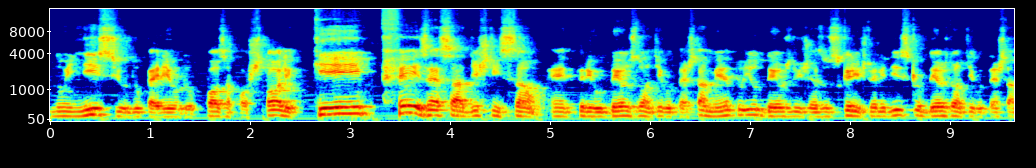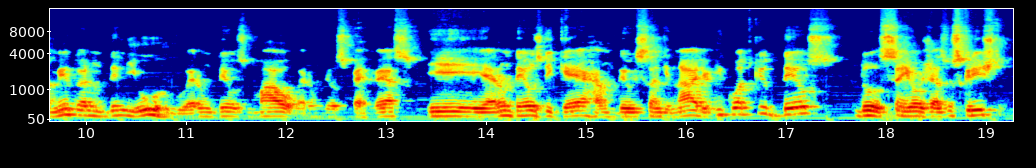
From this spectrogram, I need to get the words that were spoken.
no início do período pós-apostólico, que fez essa distinção entre o Deus do Antigo Testamento e o Deus de Jesus Cristo. Ele disse que o Deus do Antigo Testamento era um demiurgo, era um Deus mau, era um Deus perverso, e era um Deus de guerra, um Deus sanguinário, enquanto que o Deus do Senhor Jesus Cristo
